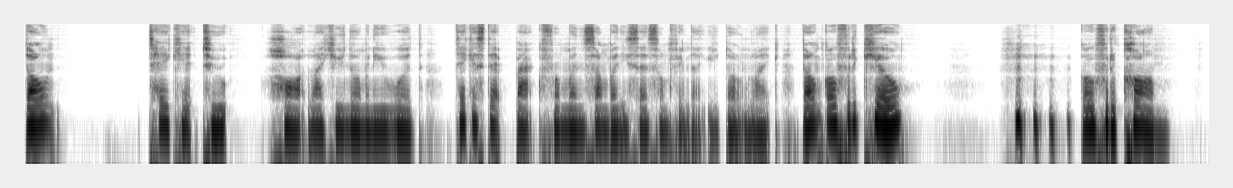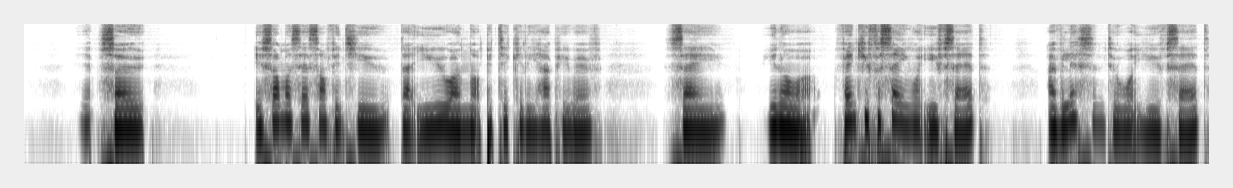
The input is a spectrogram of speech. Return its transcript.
don't take it to heart like you normally would. Take a step back from when somebody says something that you don't like. Don't go for the kill. go for the calm. Yep. So, if someone says something to you that you are not particularly happy with, say, you know what? Thank you for saying what you've said. I've listened to what you've said,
